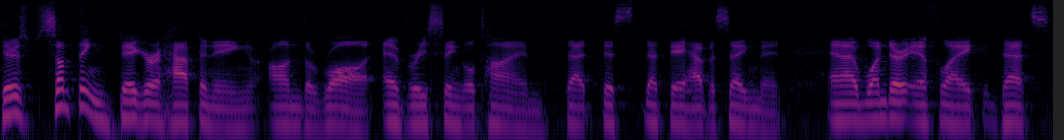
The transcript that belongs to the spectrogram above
there's something bigger happening on the raw every single time that this that they have a segment. And i wonder if like that's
